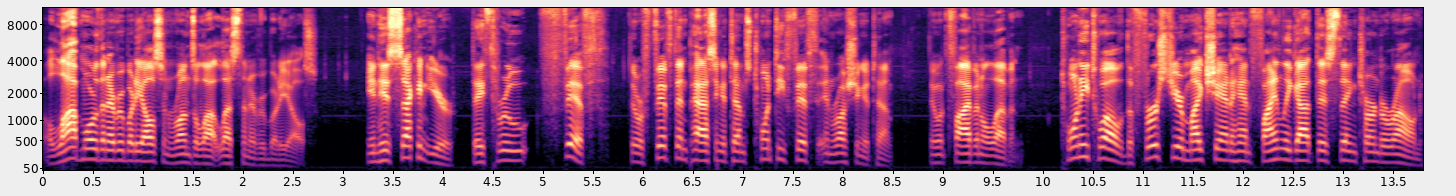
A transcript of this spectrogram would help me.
a lot more than everybody else, and runs a lot less than everybody else. In his second year, they threw fifth. They were fifth in passing attempts, 25th in rushing attempts. They went 5 and 11. 2012, the first year Mike Shanahan finally got this thing turned around.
